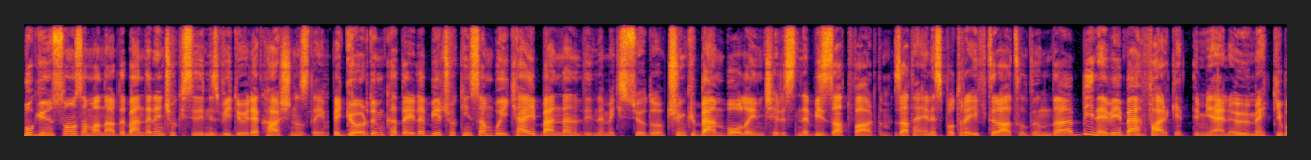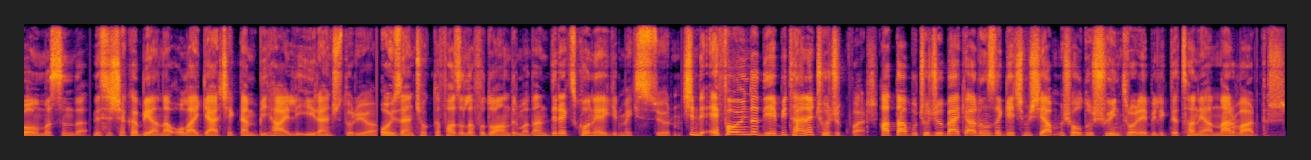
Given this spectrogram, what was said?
Bugün son zamanlarda benden en çok istediğiniz video ile karşınızdayım. Ve gördüğüm kadarıyla birçok insan bu hikayeyi benden de dinlemek istiyordu. Çünkü ben bu olayın içerisinde bizzat vardım. Zaten Enes Batur'a iftira atıldığında bir nevi ben fark ettim yani övmek gibi olmasın da. Neyse şaka bir yana olay gerçekten bir hayli iğrenç duruyor. O yüzden çok da fazla lafı dolandırmadan direkt konuya girmek istiyorum. Şimdi Efe Oyunda diye bir tane çocuk var. Hatta bu çocuğu belki aranızda geçmişte yapmış olduğu şu intro ile birlikte tanıyanlar vardır.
